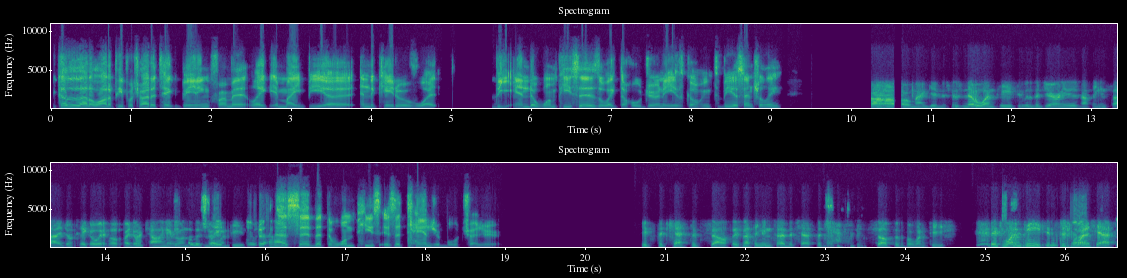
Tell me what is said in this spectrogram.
because of that, a lot of people try to take meaning from it. Like it might be a indicator of what the end of One Piece is, or like the whole journey is going to be essentially. Oh my goodness! There's no One Piece. It was a journey. There's nothing inside. Don't take away hope by don't telling everyone that there's no say- One Piece. Oda has said that the One Piece is a tangible treasure. It's the chest itself. There's nothing inside the chest. The chest itself is the One Piece. It's One Piece. It's just one chest.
